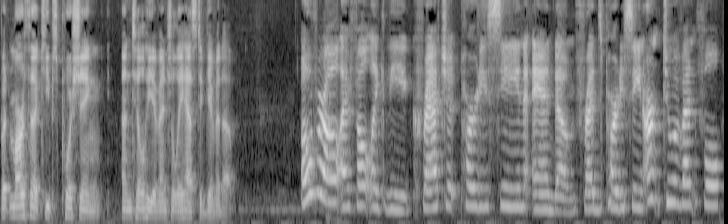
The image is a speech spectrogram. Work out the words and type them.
But Martha keeps pushing until he eventually has to give it up. Overall, I felt like the Cratchit party scene and um, Fred's party scene aren't too eventful.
